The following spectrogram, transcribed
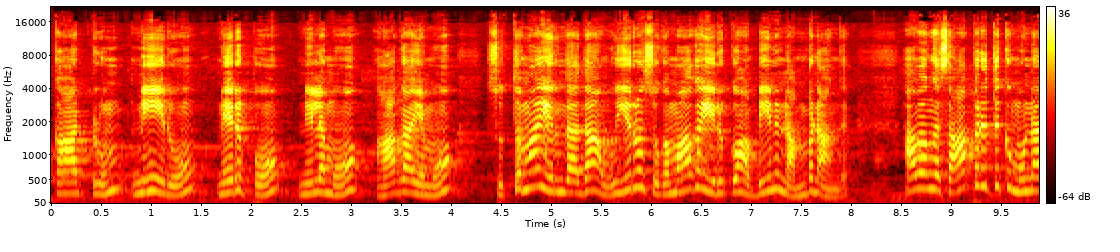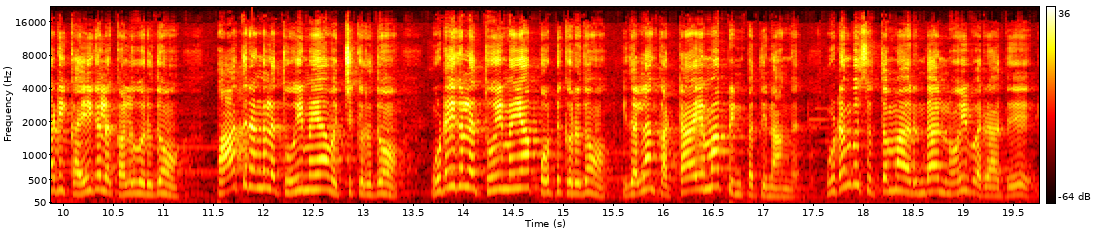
காற்றும் நீரும் நெருப்பும் நிலமும் ஆகாயமும் சுத்தமாக இருந்தால் தான் உயிரும் சுகமாக இருக்கும் அப்படின்னு நம்பினாங்க. அவங்க சாப்பிட்றதுக்கு முன்னாடி கைகளை கழுவுறதும் பாத்திரங்களை தூய்மையாக வச்சுக்கிறதும் உடைகளை தூய்மையாக போட்டுக்கிறதும் இதெல்லாம் கட்டாயமாக பின்பற்றினாங்க உடம்பு சுத்தமாக இருந்தால் நோய் வராது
